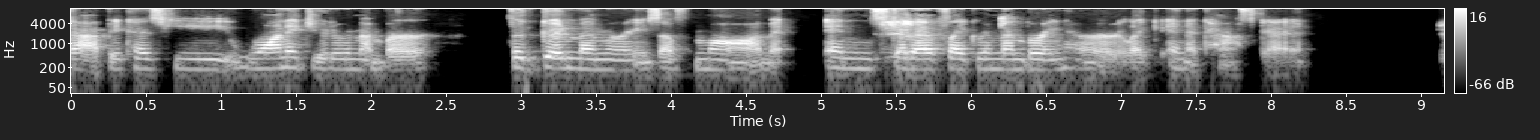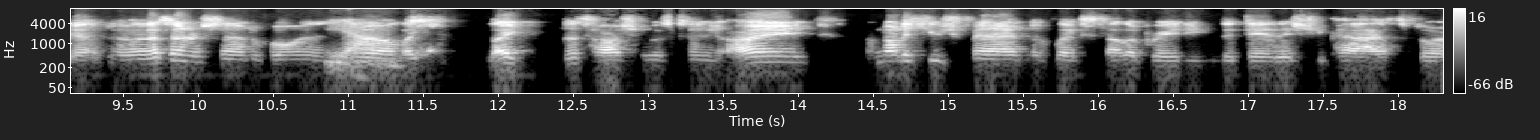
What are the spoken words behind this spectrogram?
that because he wanted you to remember the good memories of mom instead Yeah. of like remembering her like in a casket. Yeah, no, that's understandable. And Yeah. you know, like like Natacha was saying, I I'm not a huge fan of like celebrating the day that she passed or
